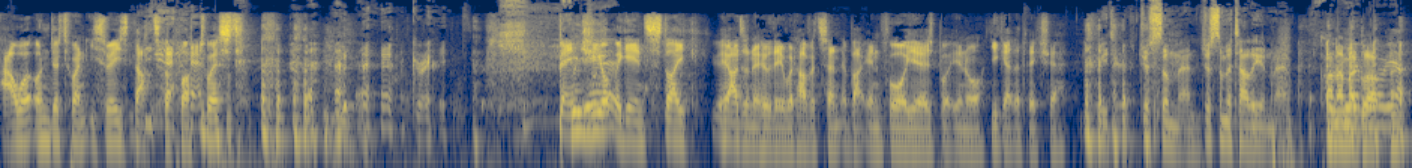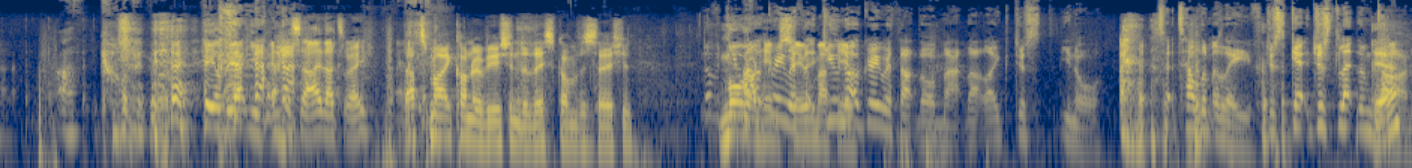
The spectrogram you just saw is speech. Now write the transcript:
our under 23s. That's the plot twist. Great. Benji yeah. up against like I don't know who they would have at centre back in four years, but you know you get the picture. Just some men, just some Italian men. Conor yeah, well, McLaughlin. Yeah. I, Conor McLaughlin. He'll be at Juventus side. That's right. That's my contribution to this conversation. No, but More do you not on him agree soon, with that? Do you not agree with that though, Matt? That like just you know, t- tell them to leave. Just get, just let them Yeah,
